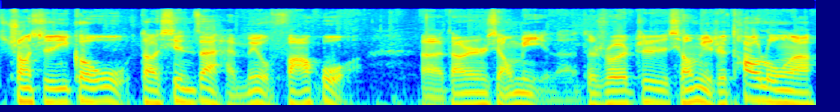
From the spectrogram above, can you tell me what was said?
双十一购物到现在还没有发货，呃，当然是小米的。他说这是小米是套路啊，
